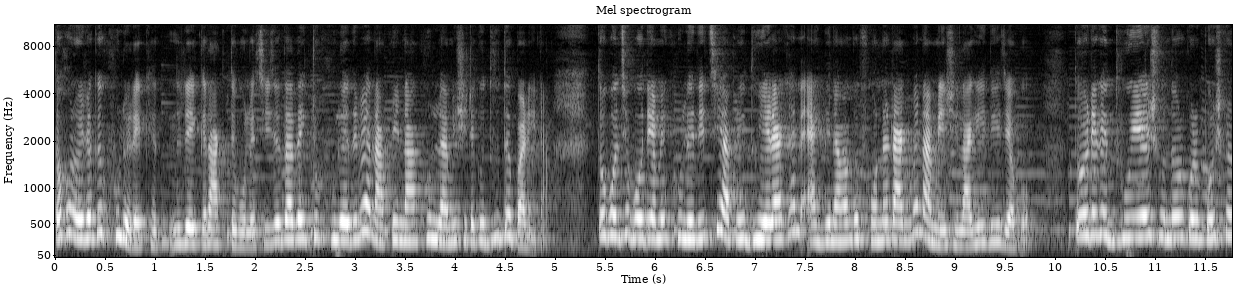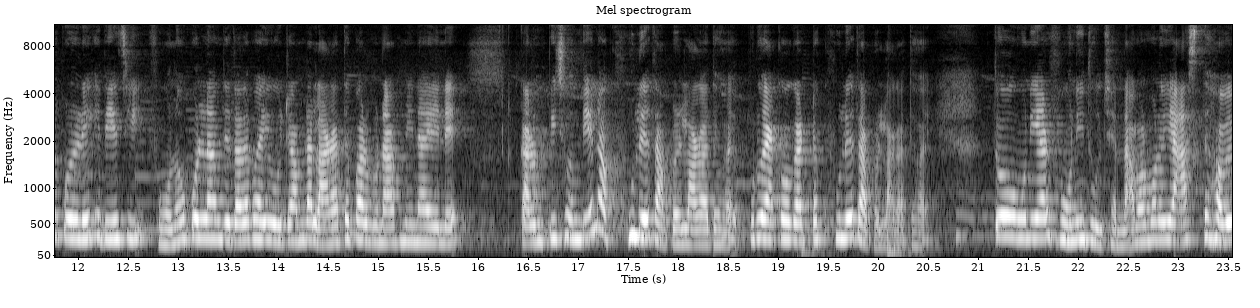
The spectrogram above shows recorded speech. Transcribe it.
তখন ওইটাকে খুলে রেখে রেখে রাখতে বলেছি যে, দাদা, একটু খুলে দেবেন, আপনি না খুললে আমি সেটাকে ধুতে পারি না। তো বলছে, বৌদি, আমি খুলে দিচ্ছি, আপনি ধুয়ে রাখেন, একদিন আমাকে ফোনে রাখবেন, আমি এসে লাগিয়ে দিয়ে যাব। তো ওইটাকে ধুয়ে সুন্দর করে পরিষ্কার করে রেখে দিয়েছি, ফোনও করলাম যে, দাদা ভাই, ওইটা আমরা লাগাতে পারব না, আপনি না এলে। কারণ পিছন দিয়ে না খুলে তারপরে লাগাতে হয়। পুরো অ্যাকোয়াগার্ডটা খুলে তারপর লাগাতে হয়। তো উনি আর ফোনই তুলছেন না। আমার মনে হয় আসতে হবে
